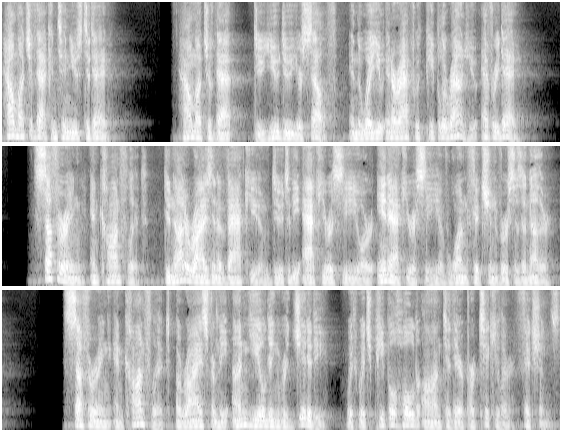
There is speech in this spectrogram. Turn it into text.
How much of that continues today? How much of that do you do yourself in the way you interact with people around you every day. Suffering and conflict do not arise in a vacuum due to the accuracy or inaccuracy of one fiction versus another. Suffering and conflict arise from the unyielding rigidity with which people hold on to their particular fictions.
